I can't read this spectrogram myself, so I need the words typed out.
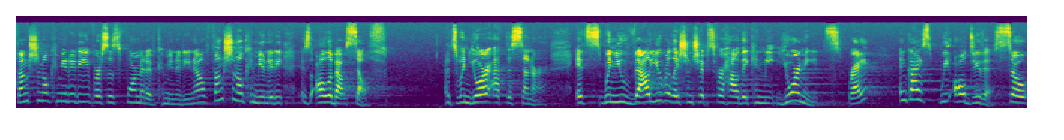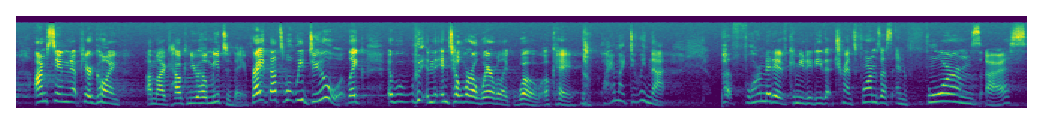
Functional community versus formative community. Now, functional community is all about self. It's when you're at the center. It's when you value relationships for how they can meet your needs, right? And guys, we all do this. So I'm standing up here going, I'm like, how can you help me today? Right? That's what we do. Like, until we're aware, we're like, whoa, okay, why am I doing that? But formative community that transforms us and forms us,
